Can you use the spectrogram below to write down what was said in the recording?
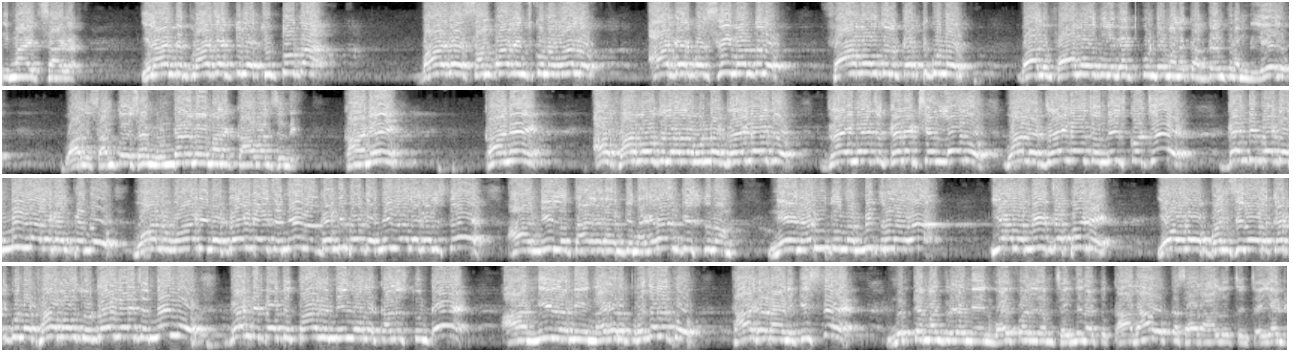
హిమాయత్ సాగర్. ఇలాంటి ప్రాజెక్టుల చుట్టూతా బాగా సంపాదించుకున్న వాళ్ళు ఆగర్భ శ్రీమంతులు ఫామ్ హౌజులు కట్టుకున్నారు. వాళ్ళు ఫామ్ హౌజులు కట్టుకుంటే మనకు అభ్యంతరం లేదు. వాళ్ళు సంతోషంగా ఉండడమే మనకు కావాల్సింది. కానీ కానీ ఆ ఫామ్ హౌస్లలో ఉన్న డ్రైనేజ్ డ్రైనేజ్ కనెక్షన్ లేదు. వాళ్ళ డ్రైనేజ్ తీసుకొచ్చి గండిపేట నీళ్ళలో కలిపిండు వాళ్ళు వాడిన డ్రైనేజ్ నీళ్ళు గండిపేట నీళ్ళలో కలిస్తే ఆ నీళ్ళు తాగడానికి నగరానికి ఇస్తున్నాం. నేను అడుగుతున్న మిత్రులారా ఇవాళ మీరు చెప్పండి. ఎవరో బలిసినోడు కట్టుకున్న ఫామ్ హౌస్ డ్రైనేజ్ నీళ్ళు గండిపేట తాగి ఆ నీళ్ళని నగర ప్రజలకు తాగడానికి ఇస్తే ముఖ్యమంత్రిగా నేను వైఫల్యం చెందినట్టు కాదా? ఒక్కసారి ఆలోచన చెయ్యండి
